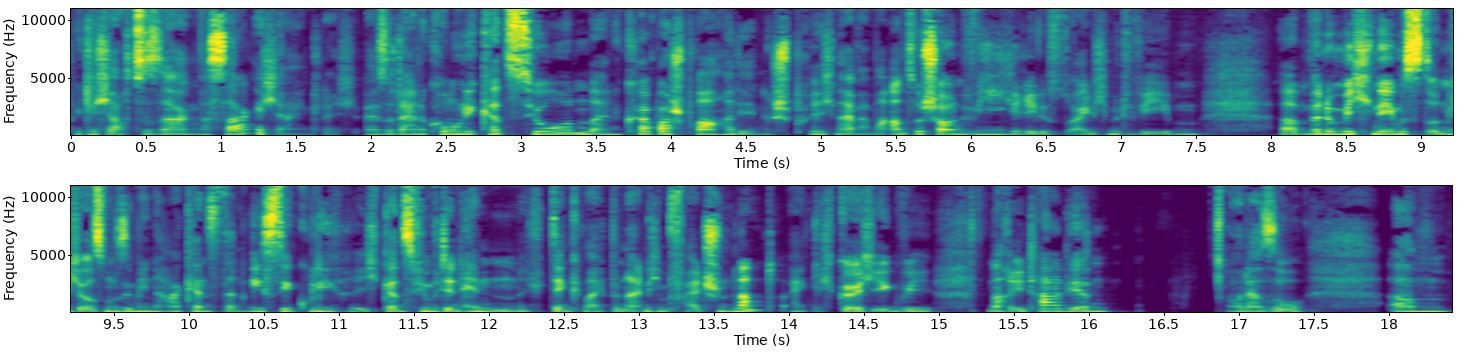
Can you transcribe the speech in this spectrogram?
wirklich auch zu sagen, was sage ich eigentlich? Also deine Kommunikation, deine Körpersprache, dir in Gesprächen einfach mal anzuschauen, wie redest du eigentlich mit wem? Ähm, wenn du mich nimmst und mich aus dem Seminar kennst, dann gestikuliere ich ganz viel mit den Händen. Ich denke mal, ich bin eigentlich im falschen Land. Eigentlich gehöre ich irgendwie nach Italien oder so. Ähm,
